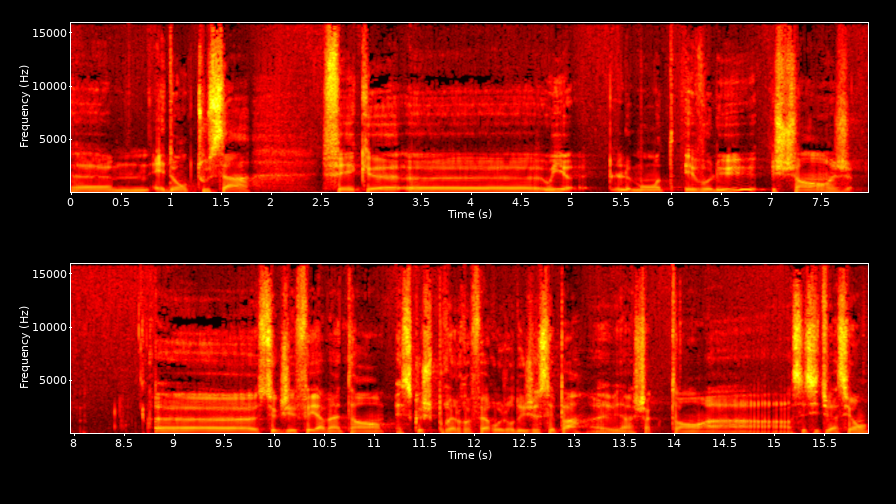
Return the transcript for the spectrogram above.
Euh, et donc tout ça fait que euh, oui, le monde évolue, change. Euh, ce que j'ai fait il y a 20 ans, est-ce que je pourrais le refaire aujourd'hui? Je ne sais pas. Évidemment, chaque temps a ses situations.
